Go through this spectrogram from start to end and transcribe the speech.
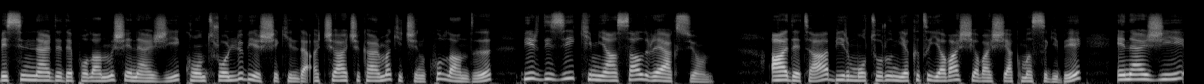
besinlerde depolanmış enerjiyi kontrollü bir şekilde açığa çıkarmak için kullandığı bir dizi kimyasal reaksiyon. Adeta bir motorun yakıtı yavaş yavaş yakması gibi enerjiyi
